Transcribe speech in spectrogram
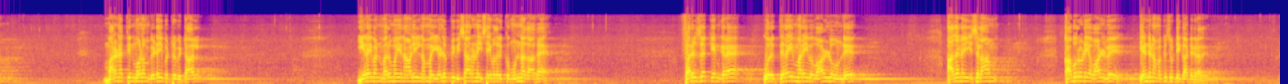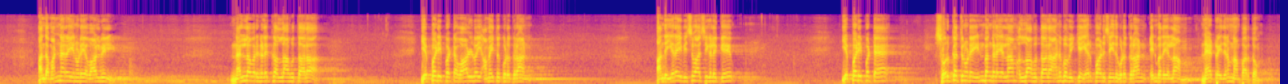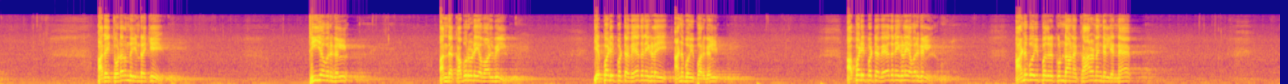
மரணத்தின் மூலம் விடை பெற்றுவிட்டால் இறைவன் மறுமை நாளில் நம்மை எழுப்பி விசாரணை செய்வதற்கு முன்னதாக ஃபர்சக் என்கிற ஒரு திரைமறைவு வாழ்வு உண்டு. அதனை இஸ்லாம் கபருடைய வாழ்வு என்று நமக்கு சுட்டி காட்டுகிறது அந்த மன்னரையினுடைய வாழ்வில் நல்லவர்களுக்கு அல்லாஹு தாலா எப்படிப்பட்ட வாழ்வை அமைத்துக் கொடுக்கிறான்? அந்த இறை விசுவாசிகளுக்கு எப்படிப்பட்ட சொர்க்கத்தினுடைய இன்பங்களை எல்லாம் அல்லாஹு தாலா அனுபவிக்க ஏற்பாடு செய்து கொடுக்கிறான் என்பதையெல்லாம் நேற்றைய தினம் நாம் பார்த்தோம். அதை தொடர்ந்து இன்றைக்கு தீயவர்கள் அந்த கபருடைய வாழ்வில் எப்படிப்பட்ட வேதனைகளை அனுபவிப்பார்கள்? அப்படிப்பட்ட வேதனைகளை அவர்கள் அனுபவிப்பதற்குண்டான காரணங்கள் என்ன?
